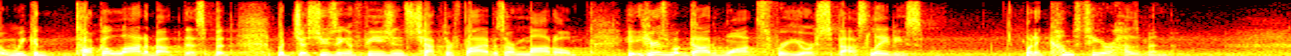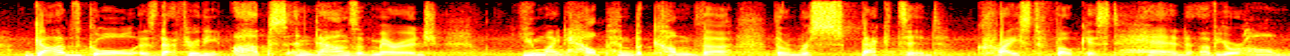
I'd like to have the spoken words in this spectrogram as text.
We could talk a lot about this, but, but just using Ephesians chapter 5 as our model, here's what God wants for your spouse. Ladies, when it comes to your husband, God's goal is that through the ups and downs of marriage, you might help him become the, the respected, Christ focused head of your home.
